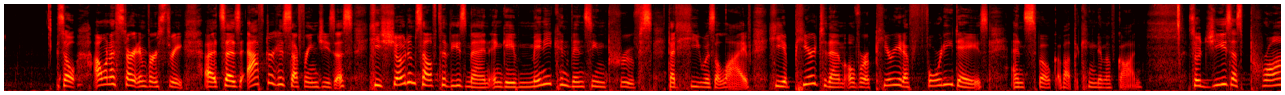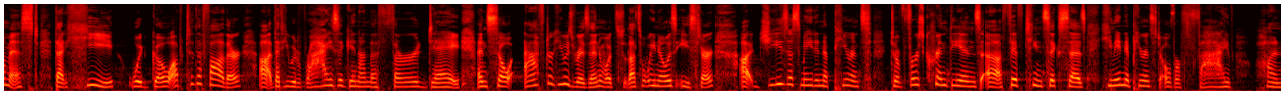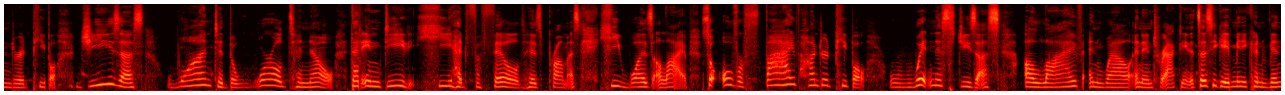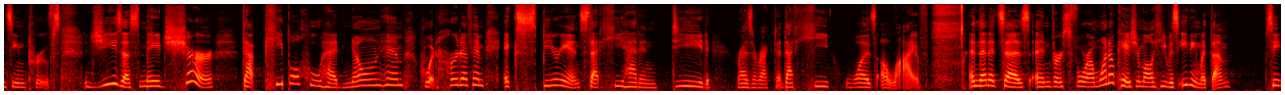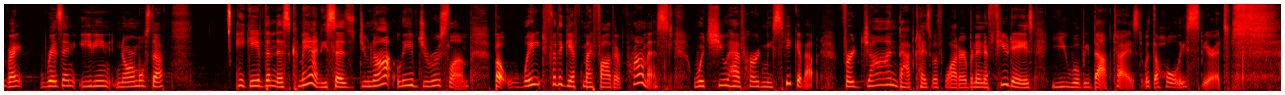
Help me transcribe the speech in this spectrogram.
So I want to start in verse 3. Uh, it says, After his suffering, Jesus, he showed himself to these men and gave many convincing proofs that he was alive. He appeared to them over a period of 40 days and spoke about the kingdom of God. So Jesus promised that he would go up to the Father, uh, that he would rise again on the third day. And so after he was risen, that's what we know as Easter, uh, Jesus made an appearance to 1 Corinthians uh, 15 6 says, he made an appearance to over 500 people. Jesus wanted the world to know that indeed he had fulfilled his promise. He was alive. So over 500 people witnessed Jesus alive and well and interacting. It says he gave many convincing proofs. Jesus made sure that people who had known him, who had heard of him, experienced that he had indeed resurrected, that he was alive. And then it says in verse 4 on one occasion while he was eating with them, see, right? Risen, eating, normal stuff. He gave them this command. He says, Do not leave Jerusalem, but wait for the gift my father promised, which you have heard me speak about. For John baptized with water, but in a few days you will be baptized with the Holy Spirit.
